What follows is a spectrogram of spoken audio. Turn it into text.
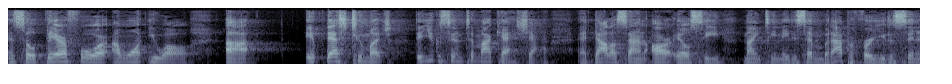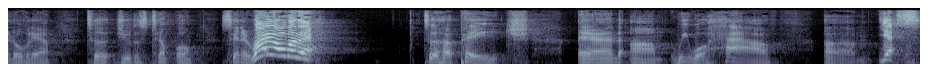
And so therefore, I want you all, uh, if that's too much, then you can send it to my cash app at dollar sign RLC 1987. But I prefer you to send it over there to Judah's Temple. Send it right over there to her page. And um, we will have, um, yes,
